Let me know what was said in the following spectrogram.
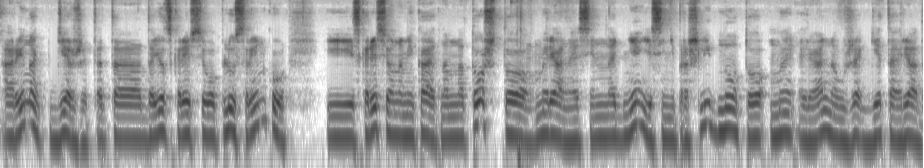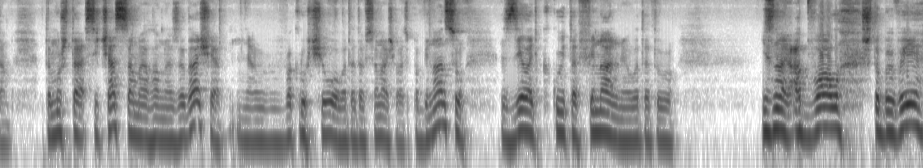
а рынок держит. Это дает, скорее всего, плюс рынку и, скорее всего, намекает нам на то, что мы реально, если на дне, если не прошли дно, то мы реально уже где-то рядом. Потому что сейчас самая главная задача, э, вокруг чего вот это все началось по Binance, сделать какую-то финальную вот эту не знаю, обвал, чтобы вы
